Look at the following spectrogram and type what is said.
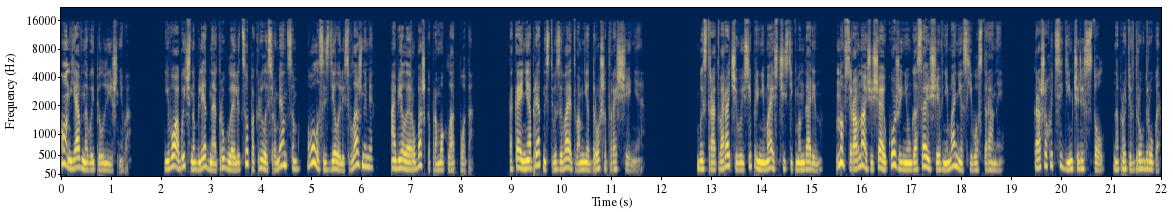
Он явно выпил лишнего. Его обычно бледное круглое лицо покрылось румянцем, волосы сделались влажными, а белая рубашка промокла от пота. Такая неопрятность вызывает во мне дрожь отвращения. Быстро отворачиваюсь и принимаюсь чистить мандарин, но все равно ощущаю кожей неугасающее внимание с его стороны. Хорошо хоть сидим через стол, напротив друг друга,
